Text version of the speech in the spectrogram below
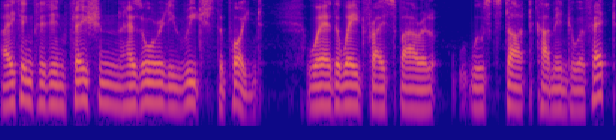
I think that inflation has already reached the point where the wage price spiral will start to come into effect.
